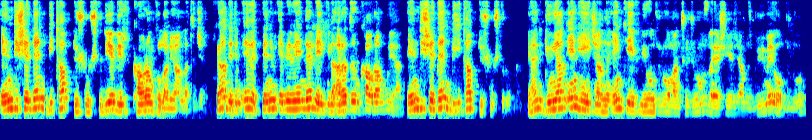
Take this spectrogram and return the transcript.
Endişeden bitap düşmüştü diye bir kavram kullanıyor anlatıcı. Ya dedim evet benim ebeveynlerle ilgili aradığım kavram bu ya. Endişeden bitap düşmüş durumda. Yani dünyanın en heyecanlı, en keyifli yolculuğu olan çocuğumuzla yaşayacağımız büyüme yolculuğu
